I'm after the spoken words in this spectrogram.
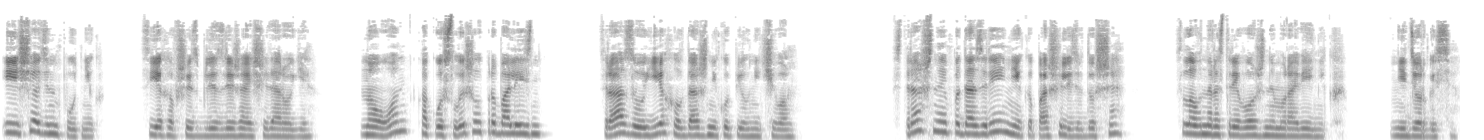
и еще один путник, съехавший с близлежащей дороги. Но он, как услышал про болезнь, сразу уехал, даже не купил ничего. Страшные подозрения копошились в душе, словно растревоженный муравейник. «Не дергайся».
